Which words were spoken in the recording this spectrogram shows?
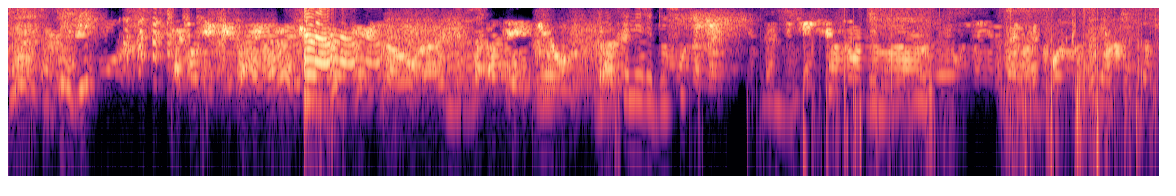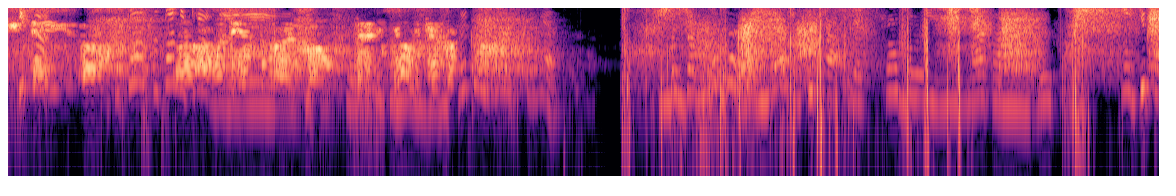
Господи! Hello. Це не за душу. Я ну, типа,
